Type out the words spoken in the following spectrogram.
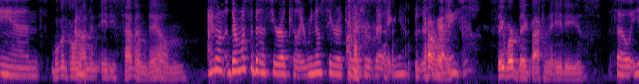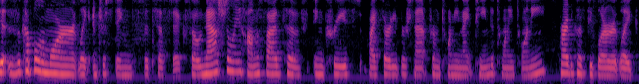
And What was going Um, on in 87? Damn. I don't there must have been a serial killer. We know serial killers were big. yeah, Okay. right. They were big back in the 80s. So there's a couple of more like interesting statistics. So nationally, homicides have increased by 30% from 2019 to 2020, probably because people are like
